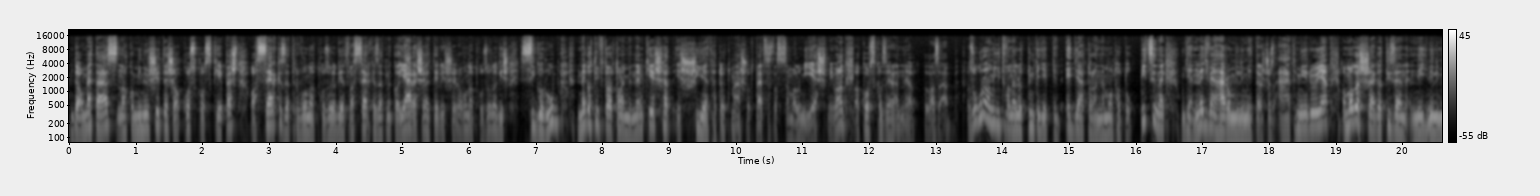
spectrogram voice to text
de a metásznak a minősítése a koszkhoz képest a szerkezetre vonatkozólag, illetve a szerkezetnek a járás eltérésére vonatkozólag is szigorúbb. Negatív tartományban nem késhet, és siethet 5 másodperc, ezt azt hiszem valami ilyesmi van. A koszk azért ennél lazább. Az óra, ami itt van előttünk egyébként egyáltalán nem mondható picinek, ugye 43 mm-es az átmérője, a magassága 14 mm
